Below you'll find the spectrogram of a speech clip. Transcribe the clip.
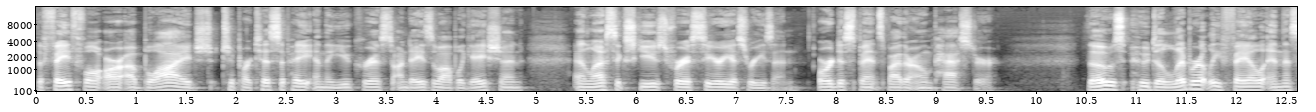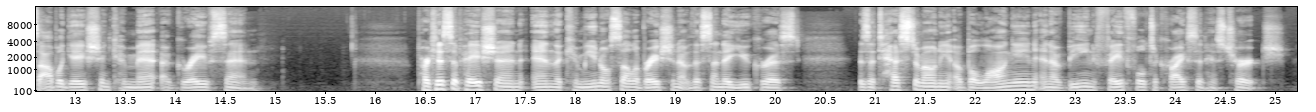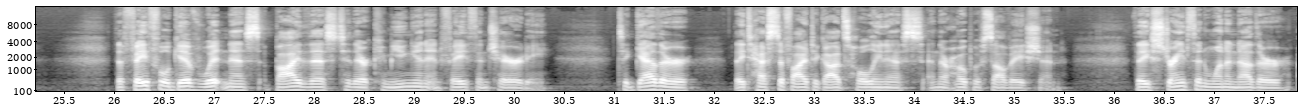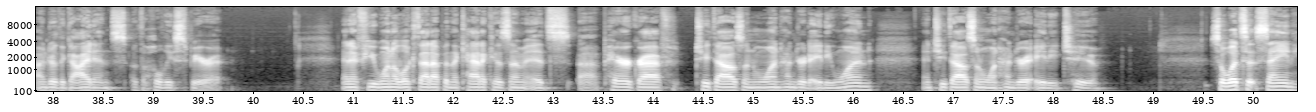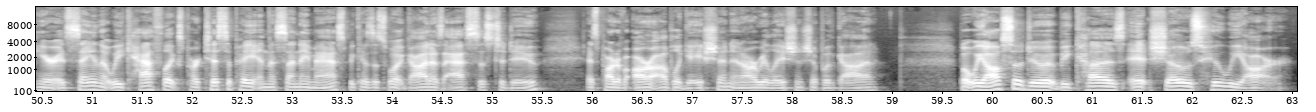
the faithful are obliged to participate in the Eucharist on days of obligation unless excused for a serious reason or dispensed by their own pastor. Those who deliberately fail in this obligation commit a grave sin. Participation in the communal celebration of the Sunday Eucharist is a testimony of belonging and of being faithful to Christ and His church. The faithful give witness by this to their communion and faith and charity. Together, they testify to God's holiness and their hope of salvation. They strengthen one another under the guidance of the Holy Spirit. And if you want to look that up in the Catechism, it's uh, paragraph 2181 and 2182. So, what's it saying here? It's saying that we Catholics participate in the Sunday Mass because it's what God has asked us to do as part of our obligation and our relationship with God. But we also do it because it shows who we are.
